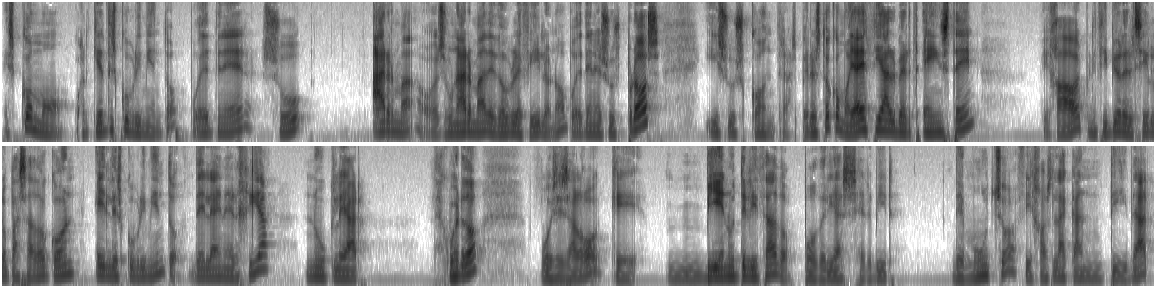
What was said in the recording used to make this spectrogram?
es como cualquier descubrimiento puede tener su arma, o es un arma de doble filo, ¿no? Puede tener sus pros y sus contras. Pero esto, como ya decía Albert Einstein, fijaos, principios del siglo pasado, con el descubrimiento de la energía nuclear. ¿De acuerdo? Pues es algo que bien utilizado podría servir de mucho. Fijaos la cantidad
